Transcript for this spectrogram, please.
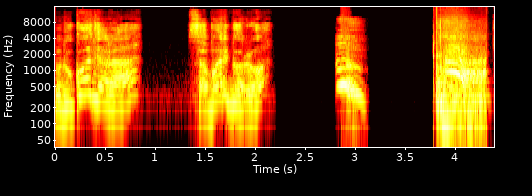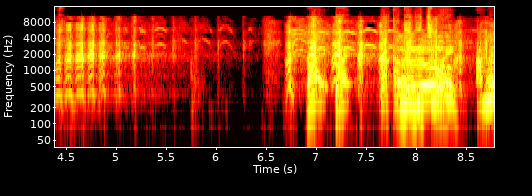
রুকো যারা সবার করো। ভাই ভাই টাকা দিয়ে দিচ্ছি ভাই। আমি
